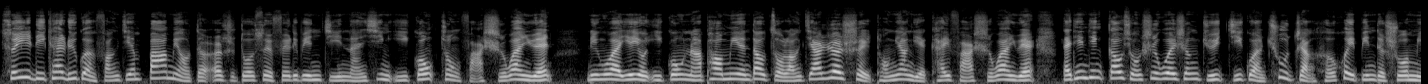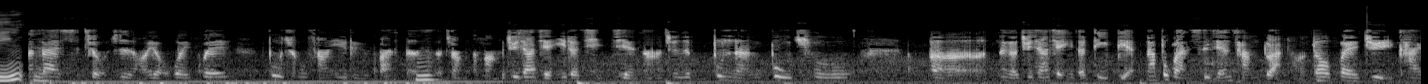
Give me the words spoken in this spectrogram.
随意离开旅馆房间八秒的二十多岁菲律宾籍男性移工，重罚十万元。另外，也有移工拿泡面到走廊加热水，同样也开罚十万元。来听听高雄市卫生局疾管处长何惠斌的说明。在十九日哈有违规不出防疫旅馆的这个状况，嗯、居家检疫的期间呢，就是不能不出。呃，那个居家检疫的地点，那不管时间长短都会去开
